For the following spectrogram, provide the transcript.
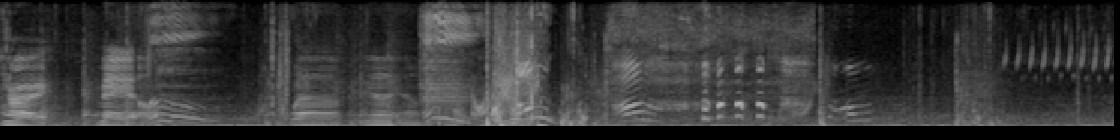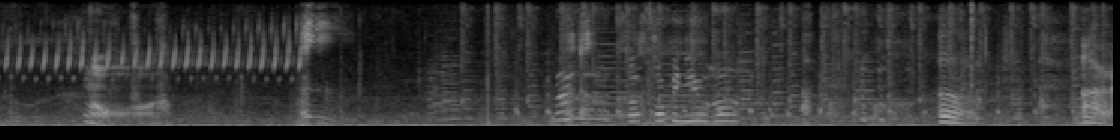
All right, mail. Web, yeah, yeah. Stopping you, huh? Uh, uh,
